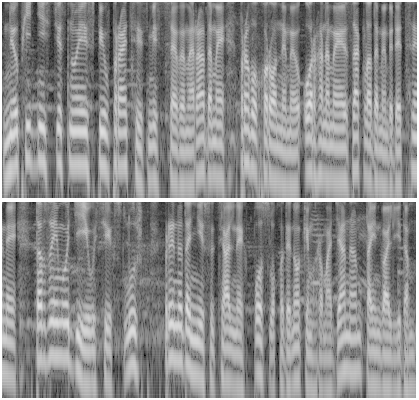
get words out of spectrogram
необхідність тісної співпраці з місцевими радами, правоохоронними органами, закладами медицини та взаємодії усіх служб при наданні соціальних послуг одиноким громадянам та інвалідам.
